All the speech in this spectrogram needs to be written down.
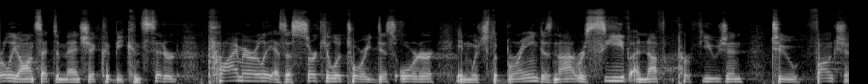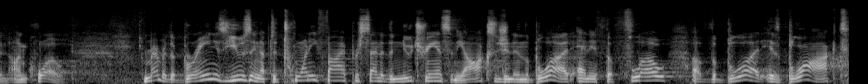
early onset dementia could be considered primarily as a circulatory disorder in which the brain does not receive enough perfusion to function, unquote. Remember, the brain is using up to 25% of the nutrients and the oxygen in the blood, and if the flow of the blood is blocked,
